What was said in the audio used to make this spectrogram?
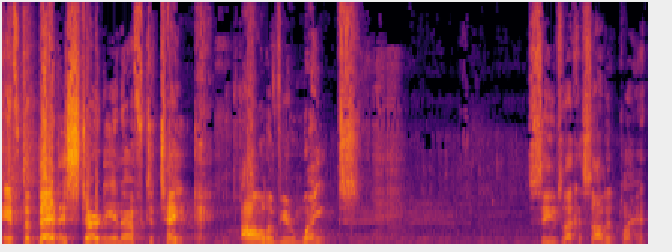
if the bed is sturdy enough to take all of your weight, seems like a solid plan.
